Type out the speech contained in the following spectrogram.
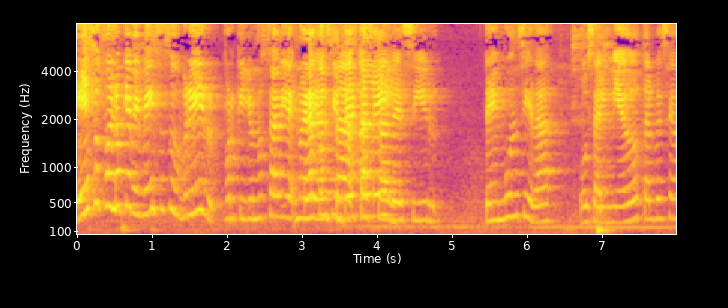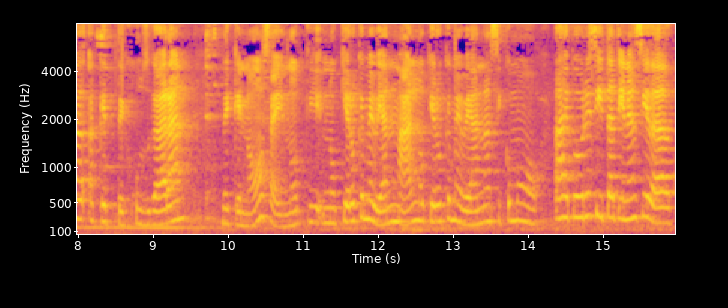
Eso fue lo que a mí me hizo sufrir, porque yo no sabía, no era consciente de esta hasta ley. decir, tengo ansiedad. O sea, el miedo tal vez sea a que te juzgaran de que no, o sea, no, no quiero que me vean mal, no quiero que me vean así como, ay, pobrecita, tiene ansiedad,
